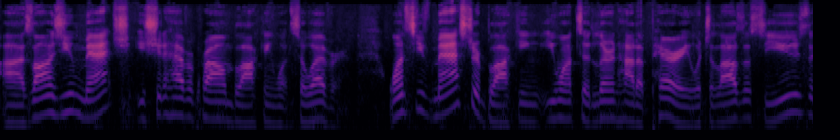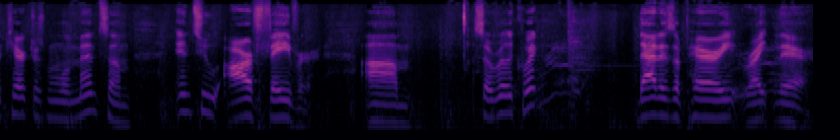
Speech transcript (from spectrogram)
Uh, as long as you match, you shouldn't have a problem blocking whatsoever. Once you've mastered blocking, you want to learn how to parry, which allows us to use the character's momentum into our favor. Um, so really quick, that is a parry right there.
